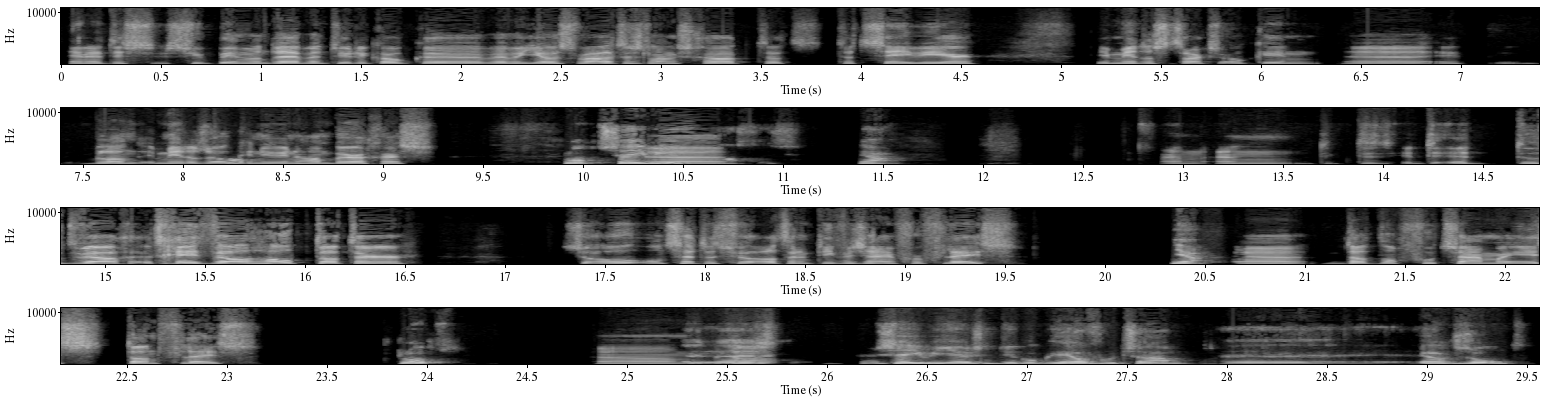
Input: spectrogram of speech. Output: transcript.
En het is super, want we hebben natuurlijk ook, uh, we hebben Joost Wouters langs gehad, dat, dat zeewier inmiddels straks ook in, uh, belandt inmiddels ook in, nu in hamburgers. Klopt, zeewier, uh, fantastisch. Ja. En, en het, het, het, doet wel, het geeft wel hoop dat er zo ontzettend veel alternatieven zijn voor vlees. Ja. Uh, dat nog voedzamer is dan vlees. Klopt. Um, en, uh, zeewier is natuurlijk ook heel voedzaam, uh, heel gezond.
